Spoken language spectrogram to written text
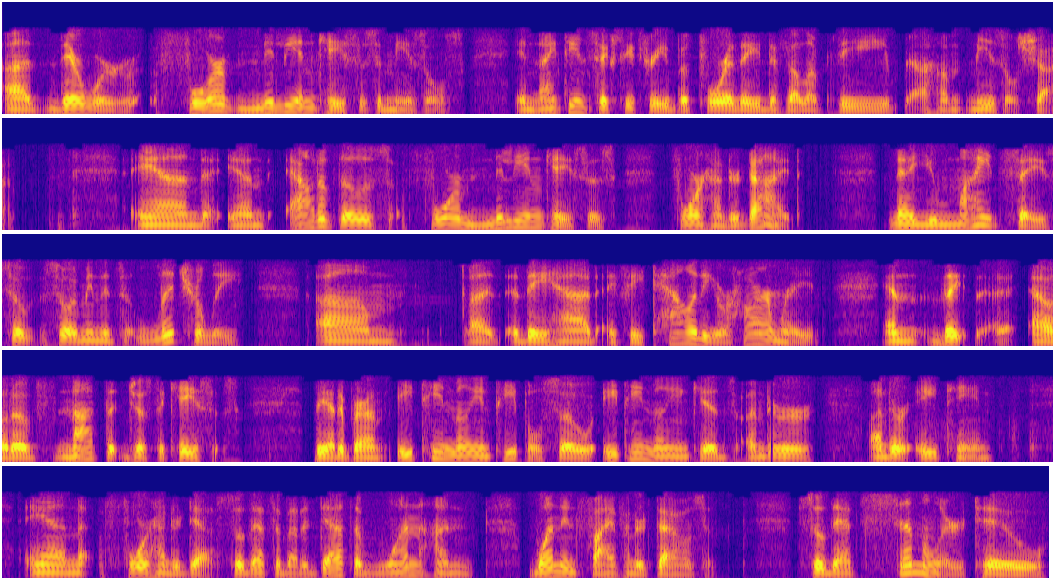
Uh, there were four million cases of measles in 1963 before they developed the um, measles shot, and and out of those four million cases, 400 died. Now you might say so. So I mean, it's literally um, uh, they had a fatality or harm rate, and they uh, out of not the, just the cases, they had around 18 million people. So 18 million kids under under 18, and 400 deaths. So that's about a death of one one in 500,000. So that's similar to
